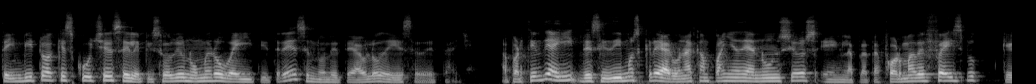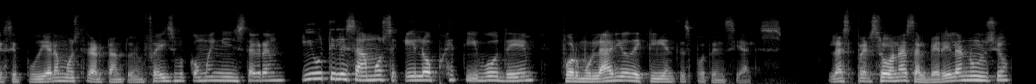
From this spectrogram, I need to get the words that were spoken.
te invito a que escuches el episodio número 23 en donde te hablo de ese detalle. A partir de ahí decidimos crear una campaña de anuncios en la plataforma de Facebook que se pudiera mostrar tanto en Facebook como en Instagram y utilizamos el objetivo de formulario de clientes potenciales. Las personas al ver el anuncio,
